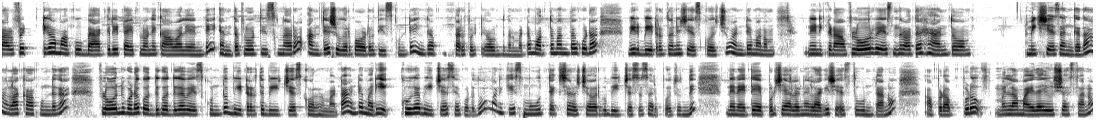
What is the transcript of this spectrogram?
పర్ఫెక్ట్గా మాకు బేకరీ టైప్లోనే కావాలి అంటే ఎంత ఫ్లోర్ తీసుకున్నారో అంతే షుగర్ పౌడర్ తీసుకుంటే ఇంకా పర్ఫెక్ట్గా ఉంటుందన్నమాట. మొత్తం అంతా కూడా మీరు బీటర్తోనే చేసుకోవచ్చు. అంటే మనం నేను ఇక్కడ ఫ్లోర్ వేసిన తర్వాత హ్యాండ్తో మిక్స్ చేశాను కదా అలా కాకుండా ఫ్లోర్ని కూడా కొద్ది కొద్దిగా వేసుకుంటూ బీటర్తో బీట్ చేసుకోవాలన్నమాట. అంటే మరీ ఎక్కువగా బీట్ చేసేయకూడదు మనకి స్మూత్ టెక్స్చర్ వచ్చే వరకు బీట్ చేస్తే సరిపోతుంది. నేనైతే ఎప్పుడు చేయాలని అలాగే చేస్తూ ఉంటాను. అప్పుడప్పుడు ఇలా మైదా యూజ్ చేస్తాను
